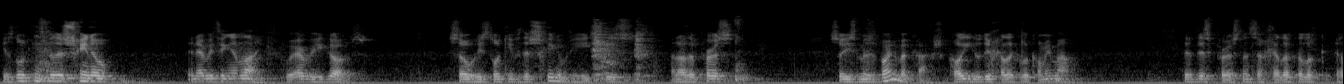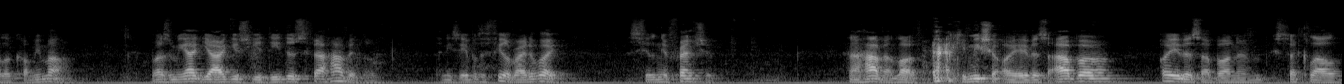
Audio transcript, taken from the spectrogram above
He's looking for the Shekhinah in everything in life, wherever he goes. So he's looking for the Shekhinah, but he sees another person. So he's mizbanim b'kash. Kol Yehudi chelek elokom That this person is a chelek elokom imal. Vaz miyad yargish yedidus v'ahavidlo. And he's able to feel right away this feeling of friendship. And ahava and love. Kimisha oyeves abba, saklal,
